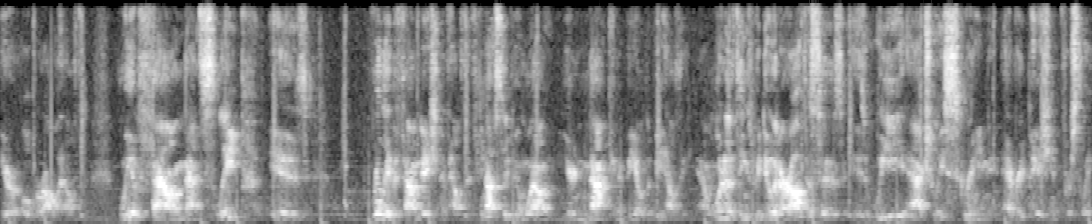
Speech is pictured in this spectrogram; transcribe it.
your overall health. We have found that sleep is really the foundation of health. If you're not sleeping well, you're not going to be able to be healthy. Now, one of the things we do at our offices is we actually screen every patient for sleep.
